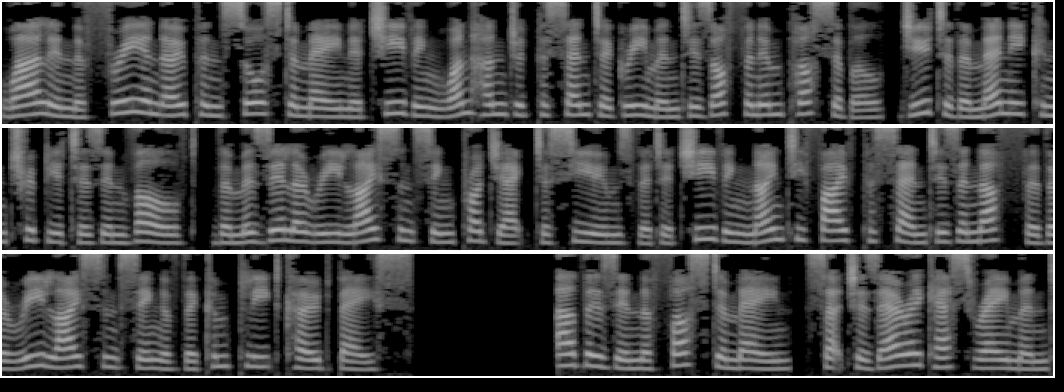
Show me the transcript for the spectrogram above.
While in the free and open source domain achieving 100% agreement is often impossible, due to the many contributors involved, the Mozilla relicensing project assumes that achieving 95% is enough for the relicensing of the complete code base. Others in the FOSS domain, such as Eric S. Raymond,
